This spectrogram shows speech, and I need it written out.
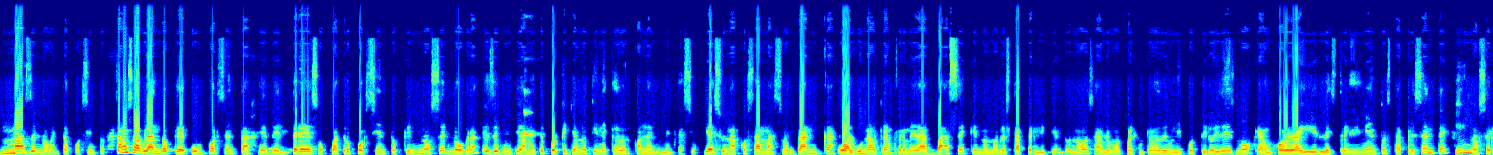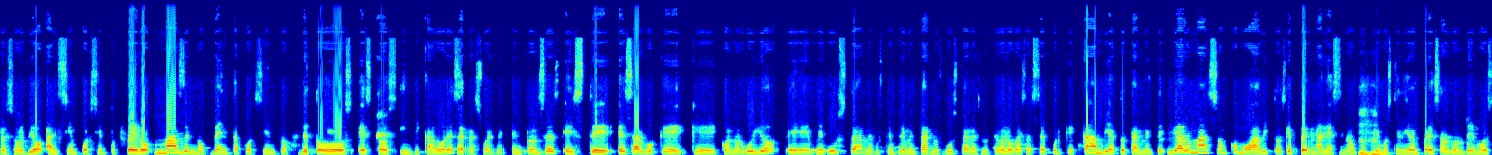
más del 90%. Estamos hablando que un porcentaje del 3 o 4% que no se logra es definitivamente porque ya no tiene que ver con la alimentación, ya es una cosa más orgánica o alguna otra enfermedad base que no nos lo está permitiendo, ¿no? O sea, hablemos, por ejemplo, de un hipotiroidismo, que a lo mejor ahí el estreñimiento está presente y no se resolvió al 100%, pero más del 90% de todos estos indicadores se resuelven. Entonces, este es algo que, que con orgullo eh, me gusta, me gusta implementar, nos gusta a las nutriólogas hacer porque cambia totalmente y además son como hábitos que permanecen, ¿no? Porque hemos tenido empresas donde hemos,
